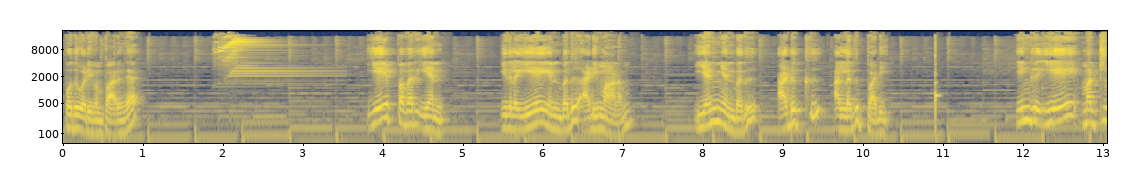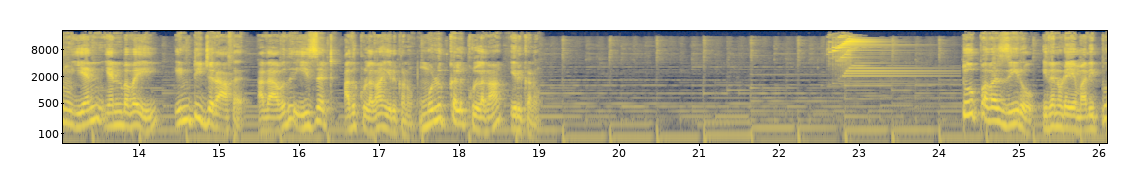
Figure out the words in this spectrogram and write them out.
பொது வடிவம் பாருங்க. ஏ பவர் என் இதில் ஏ என்பது அடிமானம் என் என்பது அடுக்கு அல்லது படி. இங்கு ஏ மற்றும் என் என்பவை இன்டிஜராக அதாவது இசட் அதுக்குள்ள தான் இருக்கணும். முழுக்களுக்குள்ள தான் இருக்கணும். டூ பவர் ஜீரோ இதனுடைய மதிப்பு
